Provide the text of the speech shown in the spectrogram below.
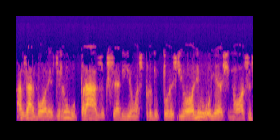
as arbóreas de longo prazo, que seriam as produtoras de óleo, oleaginosas,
